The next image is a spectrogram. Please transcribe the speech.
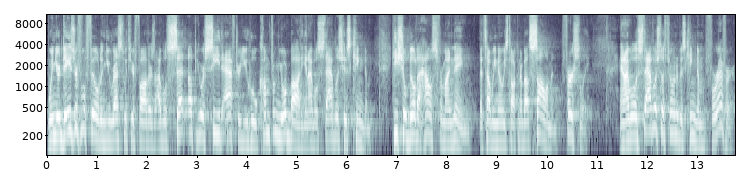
When your days are fulfilled and you rest with your fathers, I will set up your seed after you who will come from your body, and I will establish his kingdom. He shall build a house for my name. That's how we know he's talking about Solomon, firstly. And I will establish the throne of his kingdom forever.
